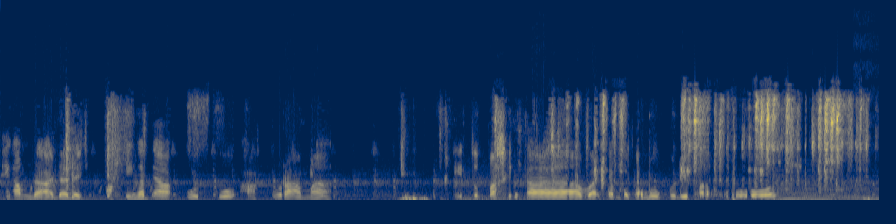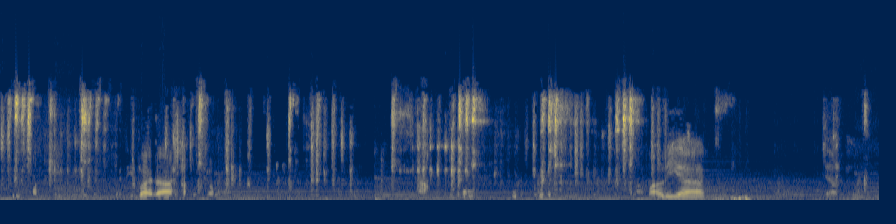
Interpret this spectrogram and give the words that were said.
Ini kan udah ada deh. Aku ingatnya aku tuh, aku Rama. Itu pas kita baca-baca buku di perpus, tiba-tiba ada asap dong. Aku, Putri, sama lihat. Yang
